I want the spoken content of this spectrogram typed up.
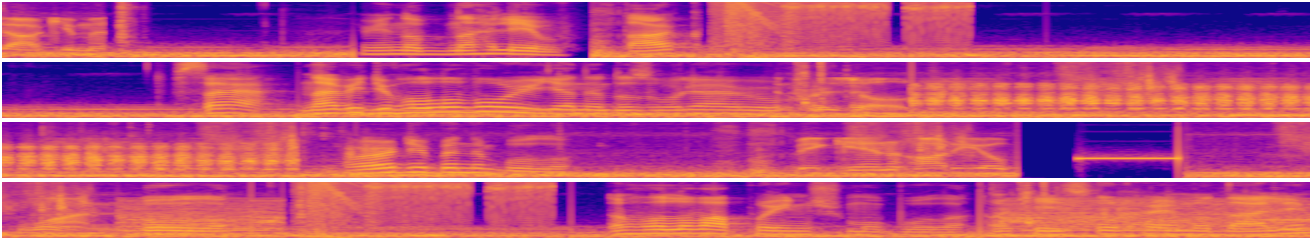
Document. Він обнаглів, так? Все, навіть головою я не дозволяю. Result. Вроді би не було. Begin audio. One. Було. Голова по-іншому була. Окей, слухаємо далі.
